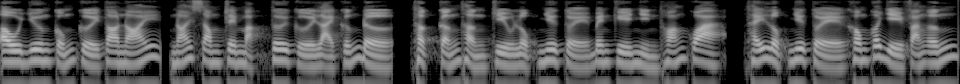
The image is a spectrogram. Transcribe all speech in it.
Âu Dương cũng cười to nói, nói xong trên mặt tươi cười lại cứng đờ, thật cẩn thận chiều lục như tuệ bên kia nhìn thoáng qua, thấy lục như tuệ không có gì phản ứng,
